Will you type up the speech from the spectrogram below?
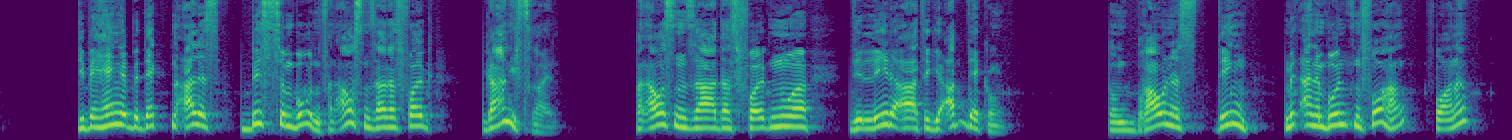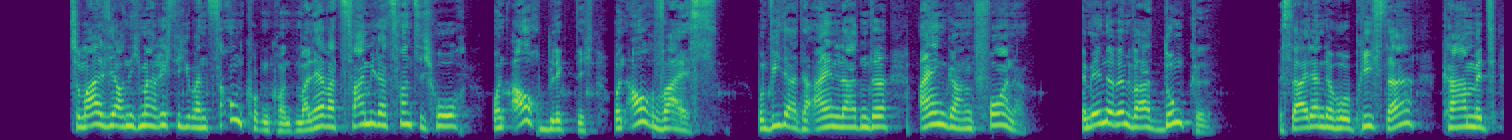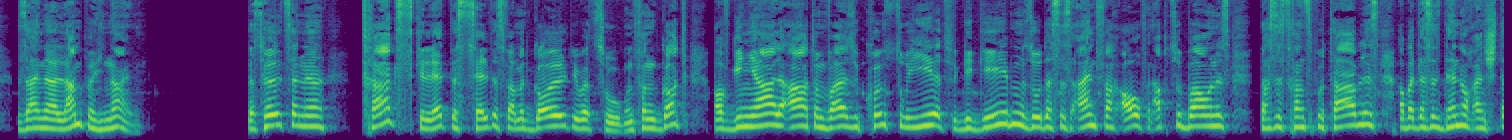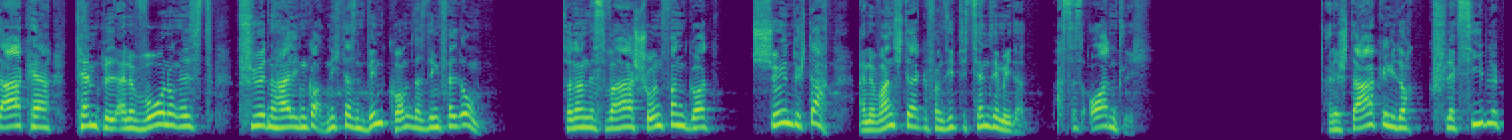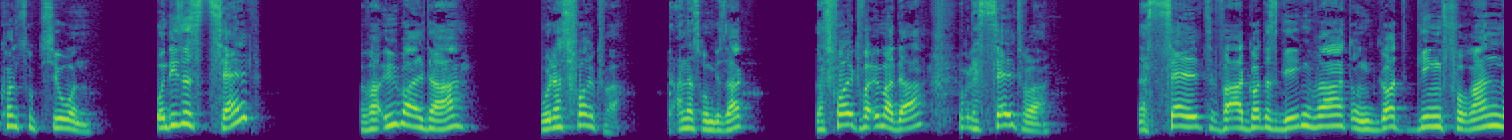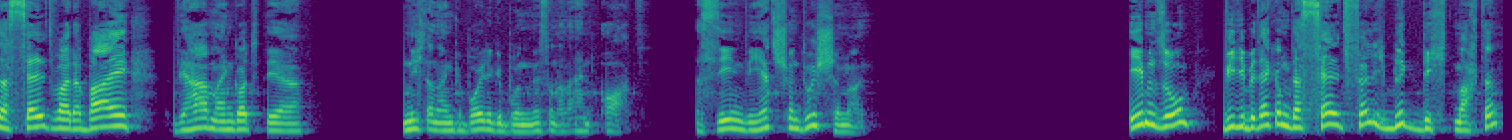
Die Behänge bedeckten alles bis zum Boden. Von außen sah das Volk gar nichts rein. Von außen sah das Volk nur die lederartige Abdeckung. So ein braunes Ding mit einem bunten Vorhang vorne. Zumal sie auch nicht mal richtig über den Zaun gucken konnten, weil er war 2,20 Meter hoch und auch blickdicht und auch weiß. Und wieder der einladende Eingang vorne. Im Inneren war dunkel. Es sei denn, der hohe Priester kam mit seiner Lampe hinein. Das hölzerne Tragskelett des Zeltes war mit Gold überzogen und von Gott auf geniale Art und Weise konstruiert, gegeben, so dass es einfach auf und abzubauen ist, dass es transportabel ist, aber dass es dennoch ein starker Tempel, eine Wohnung ist für den heiligen Gott. Nicht, dass ein Wind kommt, das Ding fällt um, sondern es war schon von Gott schön durchdacht. Eine Wandstärke von 70 Zentimeter. Das ist ordentlich. Eine starke, jedoch flexible Konstruktion und dieses Zelt war überall da, wo das Volk war. Andersrum gesagt, das Volk war immer da, wo das Zelt war. Das Zelt war Gottes Gegenwart und Gott ging voran, das Zelt war dabei. Wir haben einen Gott, der nicht an ein Gebäude gebunden ist, sondern an einen Ort. Das sehen wir jetzt schon durchschimmern. Ebenso wie die Bedeckung das Zelt völlig blickdicht machte,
